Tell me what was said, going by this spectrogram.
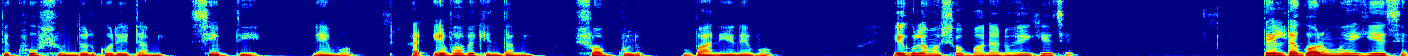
দিয়ে খুব সুন্দর করে এটা আমি শেপ দিয়ে নেব। আর এভাবে কিন্তু আমি সবগুলো বানিয়ে নেব। এগুলো আমার সব বানানো হয়ে গিয়েছে। তেলটা গরম হয়ে গিয়েছে।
